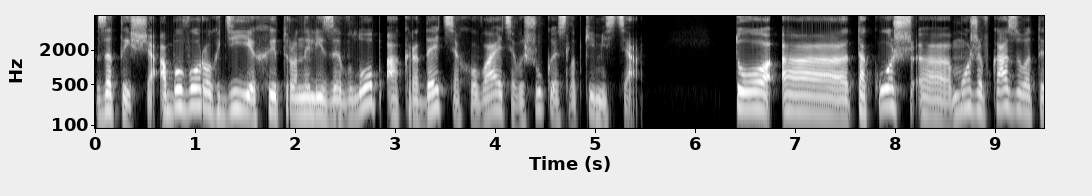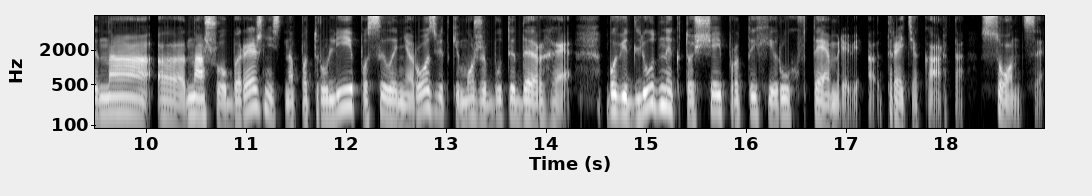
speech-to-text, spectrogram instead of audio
затища, або ворог діє хитро, не лізе в лоб, а крадеться, ховається, вишукує слабкі місця. То е, також е, може вказувати на е, нашу обережність, на патрулі, посилення розвідки може бути ДРГ, бо відлюдник то ще й про тихий рух в темряві. Третя карта сонце.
